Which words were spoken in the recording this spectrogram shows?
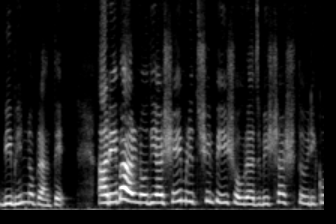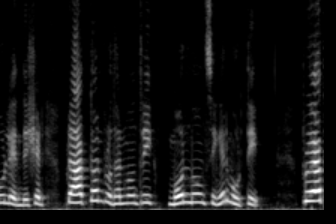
বিভিন্ন প্রান্তে। আর এবার নদিয়ার সেই মৃৎশিল্পী সৌরাজ বিশ্বাস তৈরি করলেন দেশের প্রাক্তন প্রধানমন্ত্রী মনমোহন সিংয়ের মূর্তি। প্রয়াত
